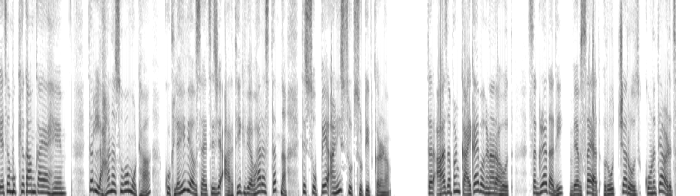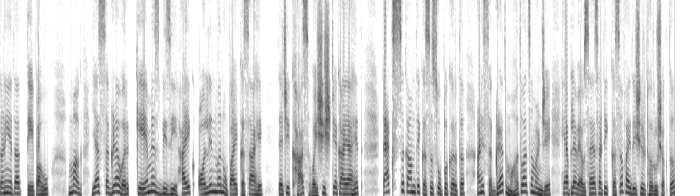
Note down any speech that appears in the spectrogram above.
याचं मुख्य काम काय आहे? तर लहान असो व मोठा कुठल्याही व्यवसायाचे जे आर्थिक व्यवहार असतात ना ते सोपे आणि सुटसुटीत करणं. तर आज आपण काय काय बघणार आहोत? सगळ्यात आधी व्यवसायात रोजच्या रोज कोणत्या अडचणी येतात ते पाहू. मग या सगळ्यावर के एम एस बिझी हा एक ऑल इन वन उपाय कसा आहे? त्याची खास वैशिष्ट्ये काय आहेत? टॅक्सचं काम ते कसं सोपं करतं? आणि सगळ्यात महत्त्वाचं म्हणजे हे आपल्या व्यवसायासाठी कसं फायदेशीर ठरू शकतं?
